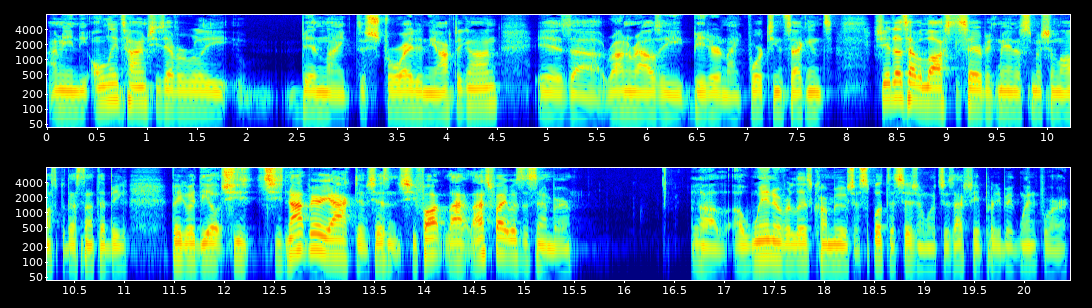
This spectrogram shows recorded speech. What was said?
I mean, the only time she's ever really been like destroyed in the octagon is uh, Ronda Rousey beat her in like 14 seconds. She does have a loss to Sara McMann, a submission loss, but that's not that big big of a deal. She's she's not very active. She hasn't. She fought last fight was December. Uh, a win over Liz Carmouche, a split decision, which is actually a pretty big win for her.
